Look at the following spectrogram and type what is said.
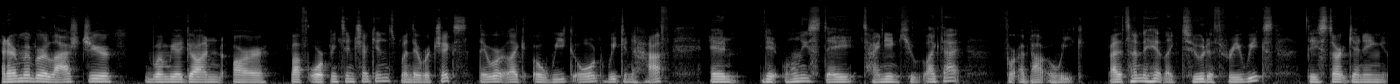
And I remember last year when we had gotten our Buff Orpington chickens when they were chicks, they were like a week old, week and a half, and they only stay tiny and cute like that for about a week. By the time they hit like two to three weeks, they start getting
